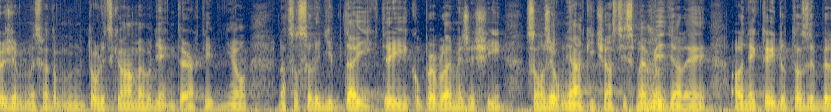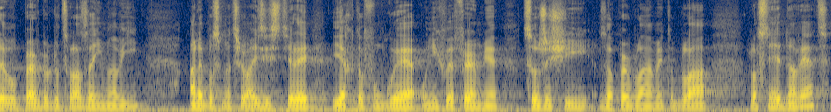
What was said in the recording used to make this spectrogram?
že my jsme to, my to vždycky máme hodně interaktivní, jo, na co se lidi ptají, který jako problémy řeší. Samozřejmě u nějaké části jsme mhm. věděli, ale některé dotazy byly opravdu docela zajímavé. A nebo jsme třeba i zjistili, jak to funguje u nich ve firmě, co řeší za problémy. To byla vlastně jedna věc.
